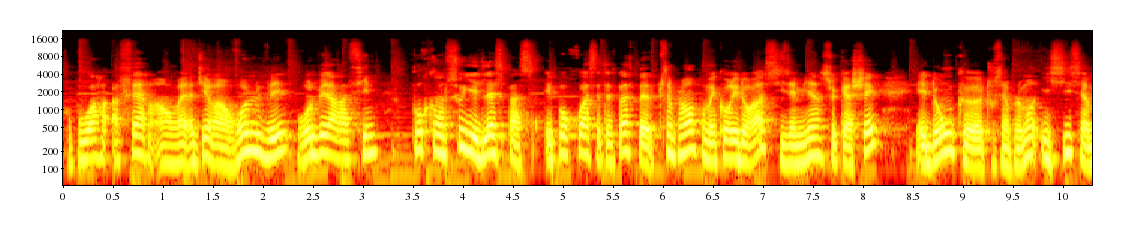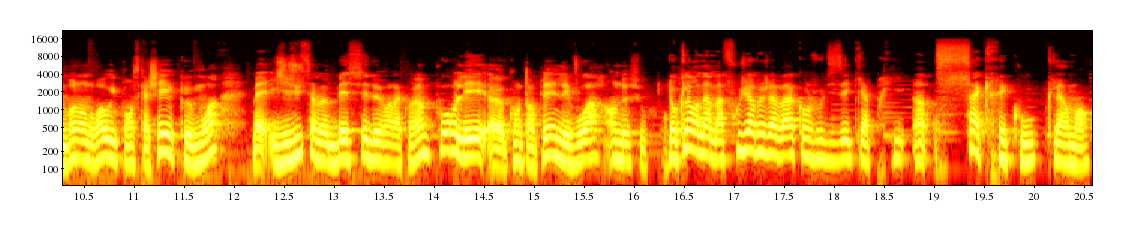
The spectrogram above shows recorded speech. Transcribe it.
pour pouvoir faire, on va dire, un relevé, relever la racine, pour qu'en dessous, il y ait de l'espace. Et pourquoi cet espace? Ben, Tout simplement pour mes corridoras, s'ils aiment bien se cacher, et donc, euh, tout simplement, ici, c'est un bon endroit où ils pourront se cacher et que moi, ben, j'ai juste à me baisser devant l'aquarium pour les euh, contempler, les voir en dessous. Donc là, on a ma fougère de Java, comme je vous disais, qui a pris un sacré coup, clairement.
